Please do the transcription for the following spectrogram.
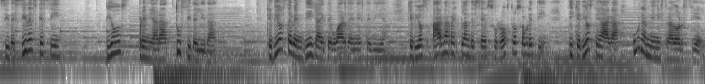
si decides que sí, Dios premiará tu fidelidad. Que Dios te bendiga y te guarde en este día. Que Dios haga resplandecer su rostro sobre ti y que Dios te haga un administrador fiel.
